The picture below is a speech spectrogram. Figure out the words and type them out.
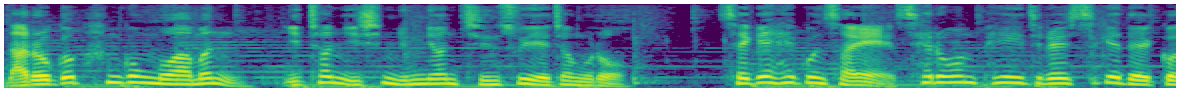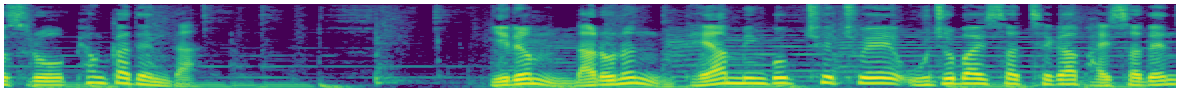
나로급 항공모함은 2026년 진수 예정으로 세계 해군사에 새로운 페이지를 쓰게 될 것으로 평가된다. 이름 나로는 대한민국 최초의 우주 발사체가 발사된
